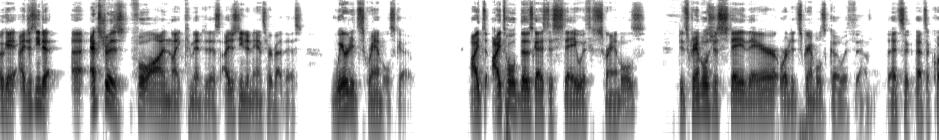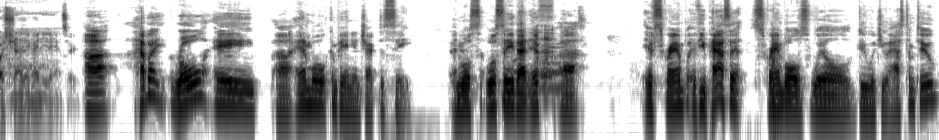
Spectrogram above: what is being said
Okay, I just need to. Uh, extra is full on like committed to this. I just need an answer about this. Where did Scrambles go? I, t- I told those guys to stay with Scrambles. Did Scrambles just stay there, or did Scrambles go with them? That's a that's a question I think I need answered. Uh, how about roll a uh, animal companion check to see, and we'll we'll see that if uh, if scramble if you pass it, scrambles will do what you asked him to.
